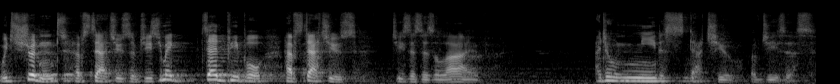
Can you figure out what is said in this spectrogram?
we shouldn't have statues of Jesus. You make dead people have statues. Jesus is alive. I don't need a statue of Jesus.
